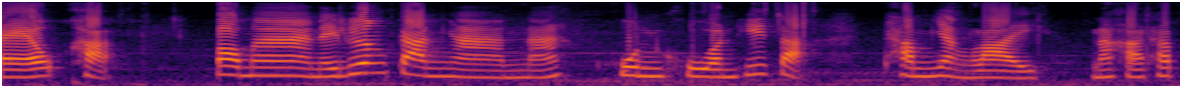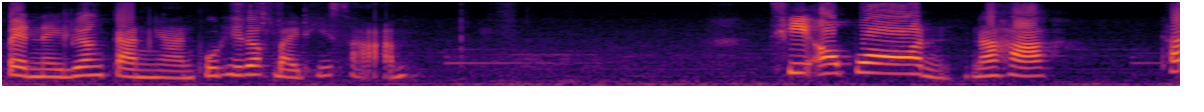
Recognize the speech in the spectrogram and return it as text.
แล้วค่ะ ต่อมาในเรื่องการงานนะ คุณควรที่จะทำอย่างไรนะคะ ถ้าเป็นในเรื่องการงานผู้ที่เลือกใบที่ 3 T of w a n d นะคะ ถ้า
